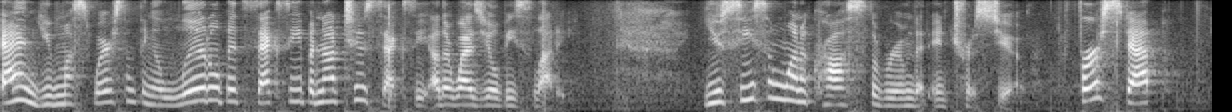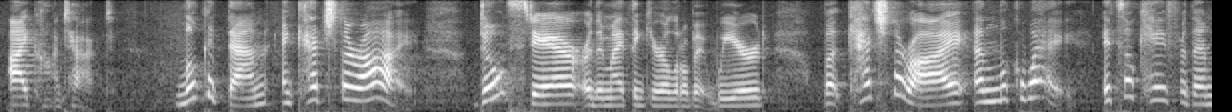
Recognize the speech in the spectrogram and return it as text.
and you must wear something a little bit sexy, but not too sexy, otherwise you'll be slutty. You see someone across the room that interests you. First step, eye contact. Look at them and catch their eye. Don't stare or they might think you're a little bit weird, but catch their eye and look away. It's okay for them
